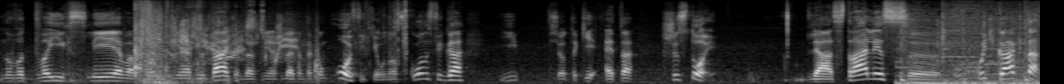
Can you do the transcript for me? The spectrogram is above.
Но вот двоих слева можно не ожидать. Он даже не ожидает на таком офике у нас конфига. И все-таки это шестой. Для Астралис, э, ну, хоть как-то.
